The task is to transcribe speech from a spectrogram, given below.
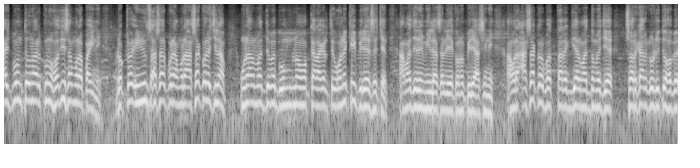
আজ পর্যন্ত ওনার কোনো হদিস আমরা পাইনি। ডক্টর ইউনুস আসার পরে আমরা আশা করেছিলাম, ওনার মাধ্যমে গুম নামক কারাগার থেকে অনেকেই ফিরে এসেছেন। আমাদের এই মিলাস আলী এখনও ফিরে আসেনি। আমরা আশা করব তারেক জিয়ার মাধ্যমে যে সরকার গঠিত হবে,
